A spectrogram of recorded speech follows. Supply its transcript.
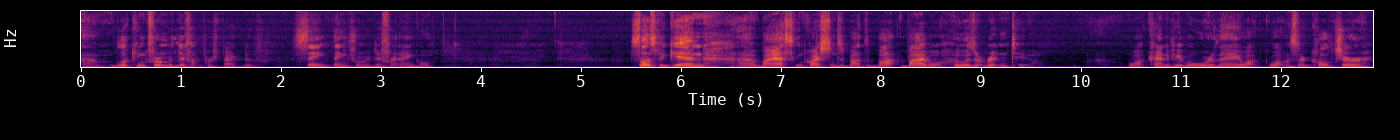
um, looking from a different perspective, seeing things from a different angle. So let's begin uh, by asking questions about the Bible. Who was it written to? What kind of people were they? What, what was their culture?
